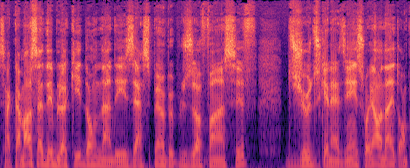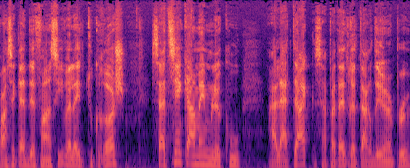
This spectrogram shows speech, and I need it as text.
Ça commence à débloquer donc dans des aspects un peu plus offensifs du jeu du Canadien. Soyons honnêtes, on pensait que la défensive allait être tout croche. Ça tient quand même le coup. À l'attaque, ça peut être retardé un peu,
